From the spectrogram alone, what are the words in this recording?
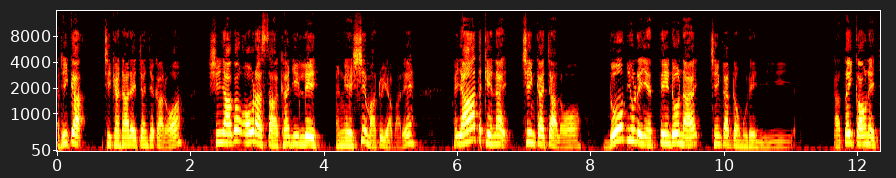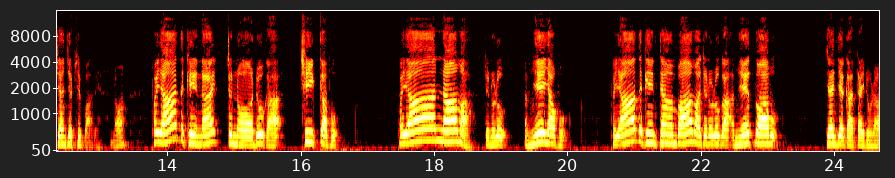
အဓိကအခြေခံထားတဲ့ကြံချက်ကတော့ ရှင်ယာကုပ်ဩဝါဒစာခန်းကြီး၄အငယ်၈မှာတွေ့ရပါတယ်ဖျားသခင်၌ချင်းကပ်ကြလောသို့ပြုလျင်တင်တို့၌ချင်းကပ်တော်မူလိမ့်မည်တဲ့ဒါသိကောင်းတဲ့ကြံချက်ဖြစ်ပါတယ်နော်ဖျားသခင်၌ကျွန်တော်တို့ကချေကပ်ဖို့ဖျားနာမှာကျွန်တော်တို့အမြဲရောက်ဖို့ဖျားသခင်တံပါမှာကျွန်တော်တို့ကအမြဲသွားဖို့ကြံချက်ကတိုက်တွန်းတာ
